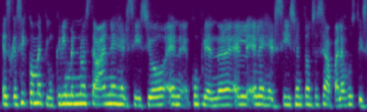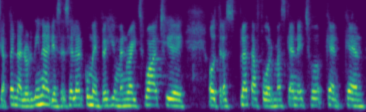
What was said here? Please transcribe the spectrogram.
es que si cometió un crimen no estaba en ejercicio, en, cumpliendo el, ejercicio, entonces se va para la justicia penal ordinaria. Ese es el argumento de Human Rights Watch y de otras plataformas que han hecho, que, que han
